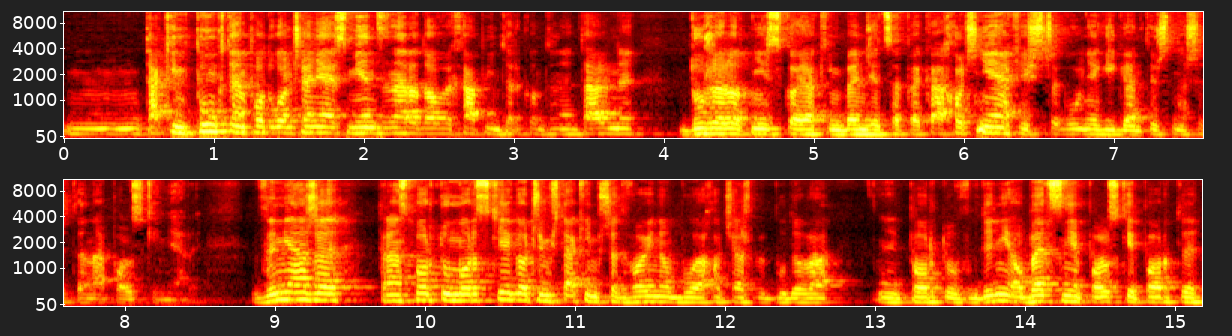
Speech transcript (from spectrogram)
mm, takim punktem podłączenia jest międzynarodowy hub interkontynentalny, duże lotnisko, jakim będzie CPK, choć nie jakieś szczególnie gigantyczne, szyte na polskie miary. W wymiarze transportu morskiego czymś takim przed wojną była chociażby budowa y, portów w Gdyni. Obecnie polskie porty,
